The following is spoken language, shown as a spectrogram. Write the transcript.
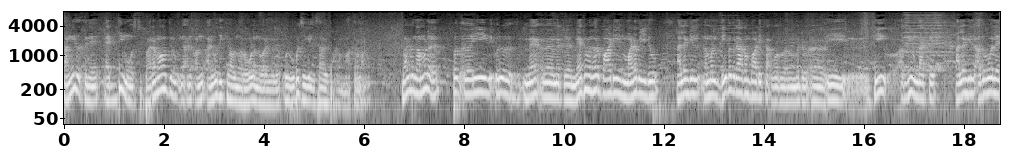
സംഗീതത്തിന് അറ്റ് മോസ്റ്റ് പരമാവധി അനു- അനു- അനുവദിക്കാവുന്ന റോൾ എന്ന് പറയുന്നത് ഒരു ഉപചികിത്സാ വിഭാഗം മാത്രമാണ്. ബാക്കി നമ്മൾ ഇപ്പോൾ ഈ ഒരു മേ മറ്റേ മേഘമൽഹർ പാടി മഴ പെയ്തു. അല്ലെങ്കിൽ നമ്മൾ ദീപഗ്രാഹം പാടി മറ്റു ഈ തീ അഗ്നി ഉണ്ടാക്കി അല്ലെങ്കിൽ അതുപോലെ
